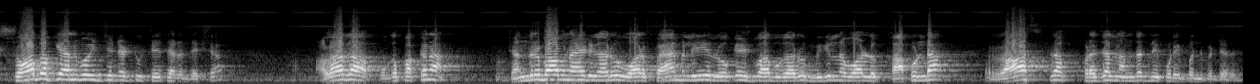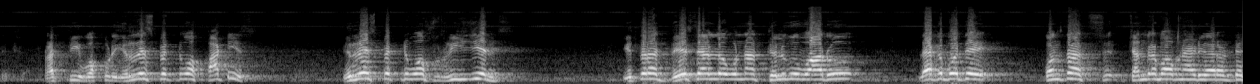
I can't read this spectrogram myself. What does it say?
క్షోభకి అనుభవించేటట్టు చేశారు అధ్యక్ష. అలాగా ఒక పక్కన చంద్రబాబు నాయుడు గారు వారి ఫ్యామిలీ లోకేష్ బాబు గారు మిగిలిన వాళ్ళు కాకుండా రాష్ట్ర ప్రజలందరినీ కూడా ఇబ్బంది పెట్టారు అధ్యక్ష. ప్రతి ఒక్కడు irrespective of parties irrespective of regions ఇతర దేశాల్లో ఉన్న తెలుగు వారు లేకపోతే కొంత చంద్రబాబు నాయుడు గారు అంటే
